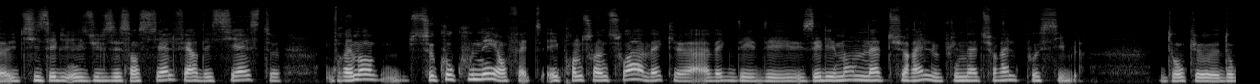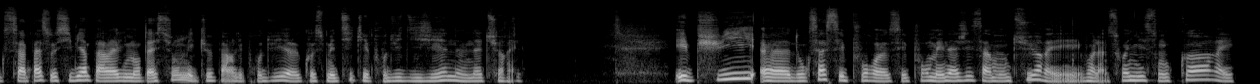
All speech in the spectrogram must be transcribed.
euh, utiliser les huiles essentielles, faire des siestes, vraiment se cocooner en fait et prendre soin de soi avec, euh, avec des, éléments naturels le plus naturel possible. Donc, euh, donc ça passe aussi bien par l'alimentation mais que par les produits euh, cosmétiques et produits d'hygiène naturels. Et puis, donc ça c'est pour, c'est pour ménager sa monture et voilà, soigner son corps et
